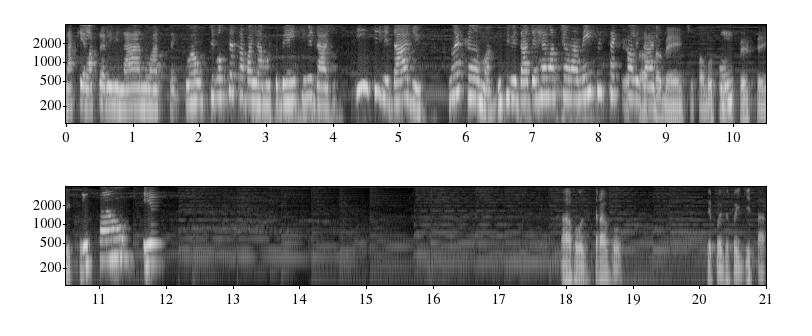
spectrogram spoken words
naquela preliminar, no ato sexual, se você trabalhar muito bem a intimidade. E intimidade não é cama. Intimidade é relacionamento e sexualidade. Exatamente, falou tudo, é. perfeito. Então, eu. A Rose travou. Depois eu vou editar.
